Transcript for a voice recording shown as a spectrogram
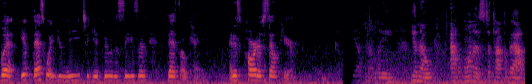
But if that's what you need to get through the season, that's okay. And it's part of self care. Definitely. You know, I want us to talk about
